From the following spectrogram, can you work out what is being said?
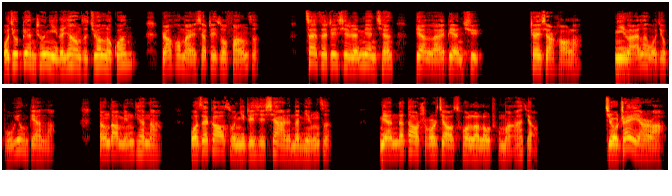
我就变成你的样子捐了官，然后买下这座房子，再在这些人面前变来变去，这下好了，你来了我就不用变了。等到明天呢，我再告诉你这些下人的名字，免得到时候叫错了露出马脚。就这样啊。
